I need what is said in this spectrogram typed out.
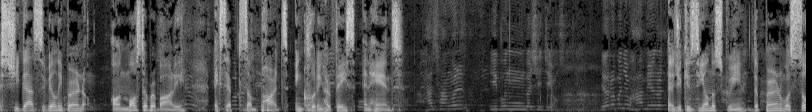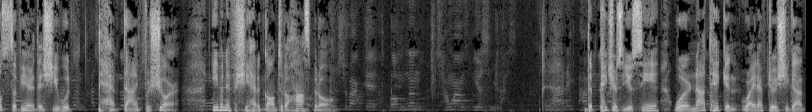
She got severely burned on most of her body, except some parts, including her face and hands. As you can see on the screen, the burn was so severe that she would have died for sure, even if she had gone to the hospital. The pictures you see were not taken right after she got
